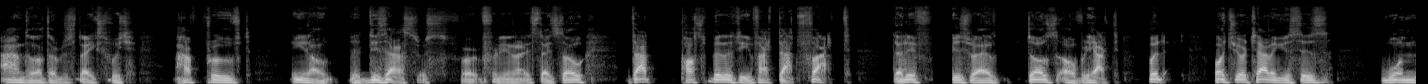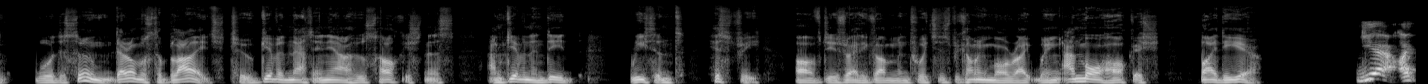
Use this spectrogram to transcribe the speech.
and other mistakes which have proved, you know, disastrous for, for the United States. So that possibility, in fact, that fact that if Israel does overreact, but what you're telling us is one would assume they're almost obliged to, given Netanyahu's hawkishness and given indeed recent history of the Israeli government, which is becoming more right wing and more hawkish by the year. Yeah, I,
